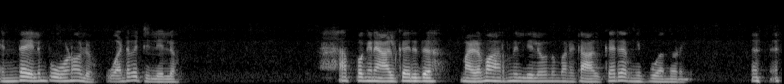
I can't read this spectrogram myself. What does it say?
എന്തായാലും പോകണമല്ലോ പോകാണ്ട് പറ്റില്ലല്ലോ. അപ്പോൾ ആൾക്കാർ ഇത് മഴ മാറുന്നില്ലല്ലോ എന്ന് പറഞ്ഞിട്ട് ആൾക്കാർ ഇറങ്ങി പോകാൻ തുടങ്ങി.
